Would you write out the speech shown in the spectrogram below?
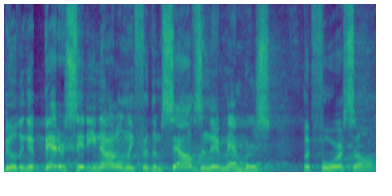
building a better city not only for themselves and their members, but for us all.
